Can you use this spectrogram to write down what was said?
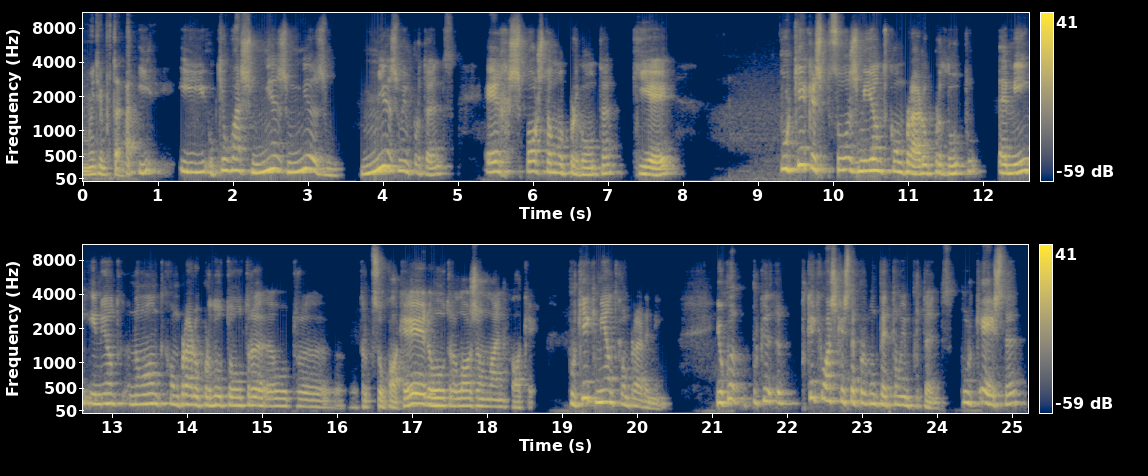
muito importante. Ah, E, e o que eu acho mesmo, mesmo, mesmo importante é a resposta a uma pergunta que é porquê é que as pessoas me iam de comprar o produto a mim e não, não vão de comprar o produto a outra, a outra, outra pessoa qualquer ou outra loja online qualquer? Porquê é que me iam de comprar a mim? Eu, porque, porquê é que eu acho que esta pergunta é tão importante? Porque esta,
